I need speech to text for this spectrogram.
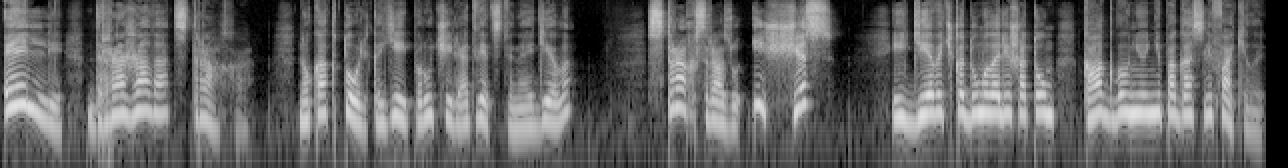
Элли дрожала от страха, но как только ей поручили ответственное дело, страх сразу исчез, и девочка думала лишь о том, как бы у нее не погасли факелы.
